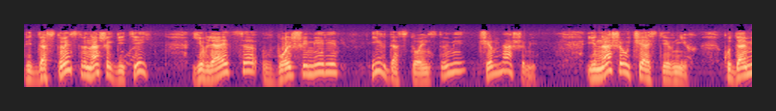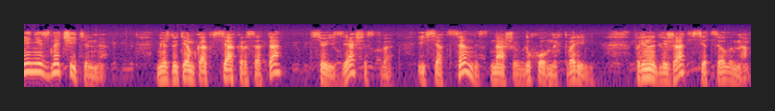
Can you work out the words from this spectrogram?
Ведь достоинство наших детей является в большей мере их достоинствами, чем нашими. И наше участие в них куда менее значительно. Между тем, как вся красота, все изящество и вся ценность наших духовных творений принадлежат всецело нам.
